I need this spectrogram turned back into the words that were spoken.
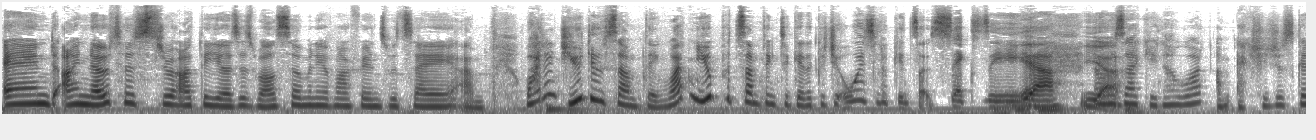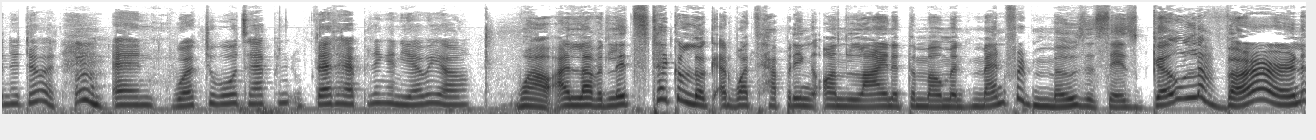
And I noticed throughout the years as well, so many of my friends would say, um, "Why don't you do something? Why don't you put something together? Because you're always looking so sexy." Yeah, And yeah. I was like, you know what? I'm actually just going to do it hmm. and work towards happen that happening. And here we are. Wow, I love it. Let's take a look at what's happening online at the moment. Manfred Moses says, Go Lavern.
